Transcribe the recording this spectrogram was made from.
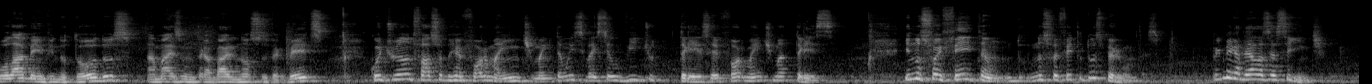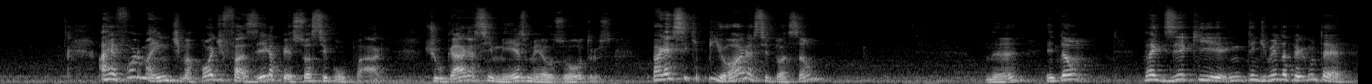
Olá, bem-vindo todos a mais um trabalho Nossos Verbetes. Continuando a falar sobre reforma íntima, então esse vai ser o vídeo 3, reforma íntima 3. E nos foi feita, nos foi feita duas perguntas. A primeira delas é a seguinte: A reforma íntima pode fazer a pessoa se culpar, julgar a si mesma e aos outros? Parece que piora a situação? Né? Então, vai dizer que entendimento da pergunta é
